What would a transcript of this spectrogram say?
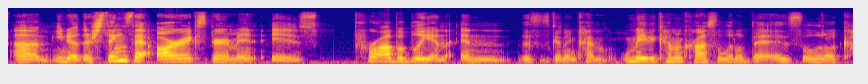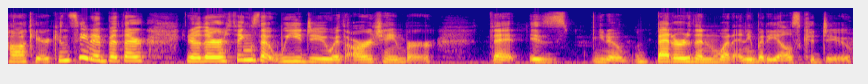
Um, you know, there's things that our experiment is probably and, and this is going to come maybe come across a little bit as a little cocky or conceited but there you know there are things that we do with our chamber that is you know better than what anybody else could do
